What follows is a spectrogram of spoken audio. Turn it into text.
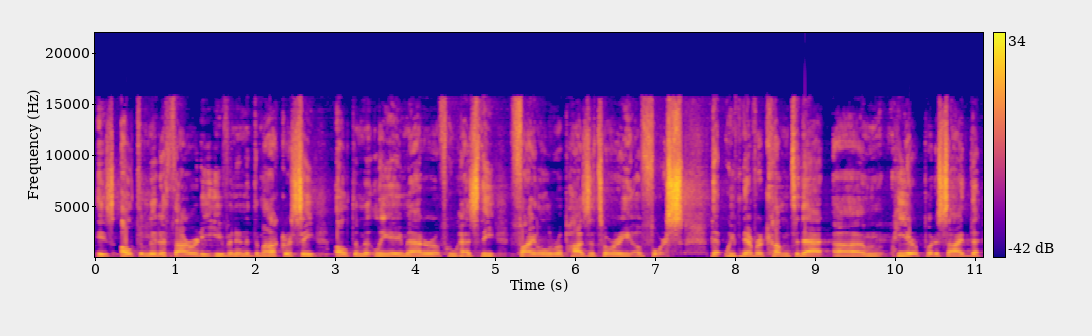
is ultimate authority, even in a democracy, ultimately a matter of who has the final repository of force? That we've never come to that um, here, put aside the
